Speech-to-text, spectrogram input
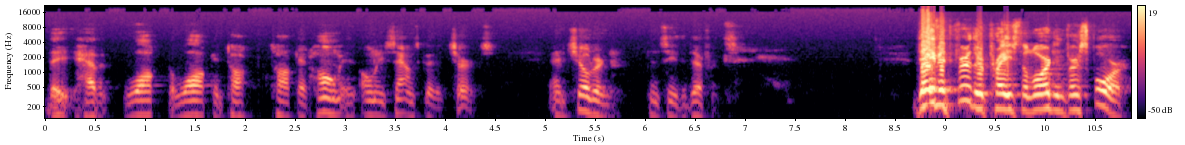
they haven't walked the walk and talk talk at home. It only sounds good at church. And children can see the difference. David further praised the Lord in verse 4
